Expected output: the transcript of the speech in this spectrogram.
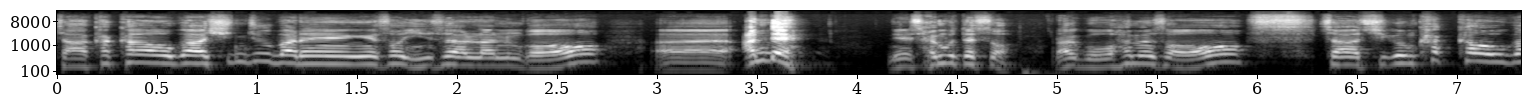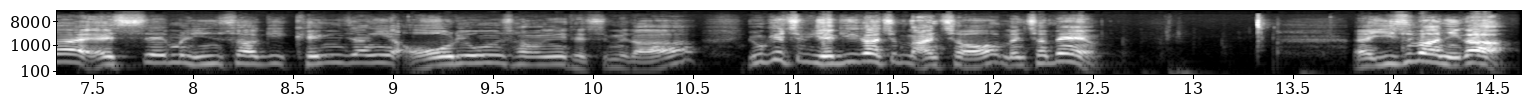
자, 카카오가 신주 발행해서 인수하려는 거, 어, 안 돼! 네, 잘못됐어. 라고 하면서, 자, 지금 카카오가 SM을 인수하기 굉장히 어려운 상황이 됐습니다. 요게 지금 얘기가 좀 많죠. 맨 처음에, 에, 이수만이가,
